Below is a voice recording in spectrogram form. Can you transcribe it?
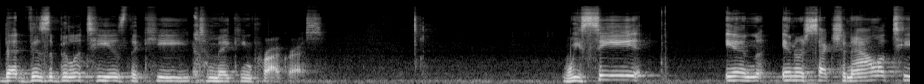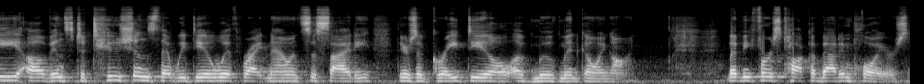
that visibility is the key to making progress. We see in intersectionality of institutions that we deal with right now in society, there's a great deal of movement going on. Let me first talk about employers.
